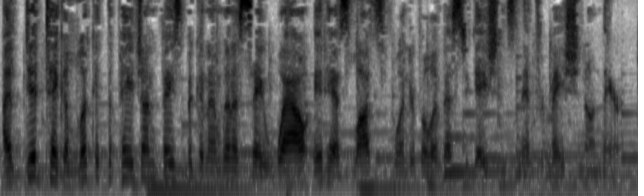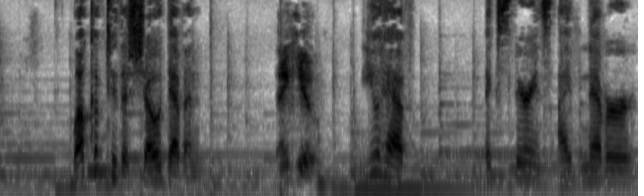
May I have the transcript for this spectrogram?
I did take a look at the page on Facebook and I'm going to say, wow, it has lots of wonderful investigations and information on there. Welcome to the show, Devin. Thank you. You have experience I've never,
